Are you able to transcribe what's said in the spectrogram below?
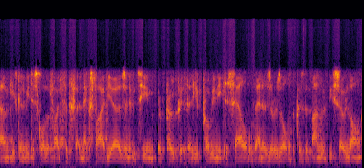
um, he's going to be disqualified for the next five years, and it would seem appropriate that he'd probably need to sell then as a result because the ban would be so long.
